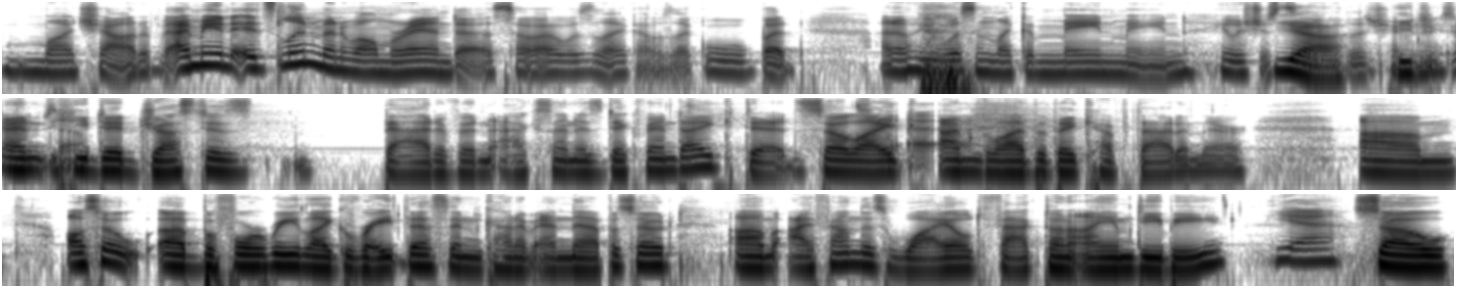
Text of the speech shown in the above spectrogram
much out of it. I mean, it's Lin Manuel Miranda, so I was like, I was like, ooh, but I know he wasn't like a main main. He was just yeah, like the he sweep, and so. he did just as bad of an accent as Dick Van Dyke did. So like, I'm glad that they kept that in there. Um, also, uh, before we like rate this and kind of end the episode, um, I found this wild fact on IMDb. yeah. So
